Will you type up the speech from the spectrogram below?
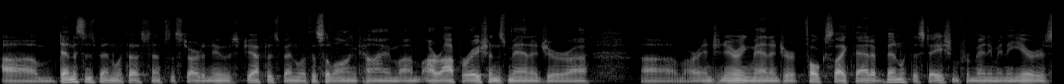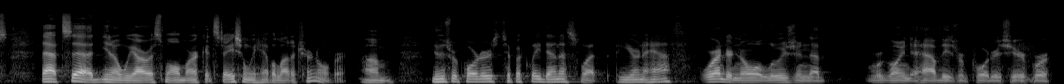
Um, Dennis has been with us since the start of news. Jeff has been with us a long time. Um, our operations manager, uh, um, our engineering manager, folks like that have been with the station for many, many years. That said, you know, we are a small market station. We have a lot of turnover. Um, news reporters, typically, Dennis, what, a year and a half? We're under no illusion that we're going to have these reporters here for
